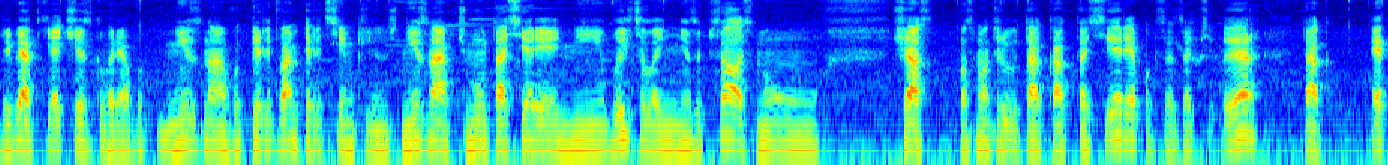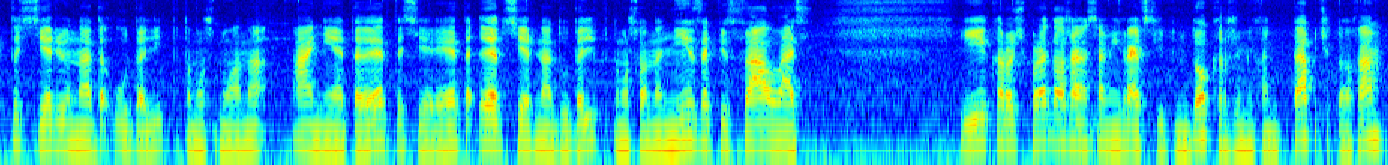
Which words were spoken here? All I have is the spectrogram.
Ребят, я, честно говоря, вот не знаю, вот перед вами, перед всем клянусь, не знаю, почему та серия не вылетела, не записалась, ну, сейчас посмотрю, так, как та серия, показать записи R, так, эту серию надо удалить, потому что, ну, она, а, не, это эта серия, это эту серию надо удалить, потому что она не записалась. И, короче, продолжаем с вами играть в Sleeping Dog, режим механик тапочек, ага.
